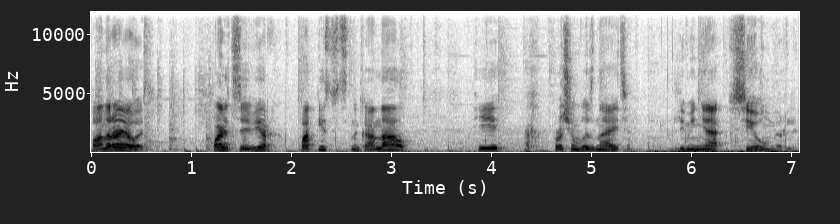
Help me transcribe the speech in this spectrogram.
Понравилось? Пальцы вверх, подписывайтесь на канал. И, впрочем, вы знаете, для меня все умерли.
